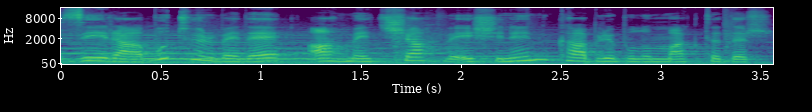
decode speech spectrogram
Zira bu türbede Ahmet Şah ve eşinin kabri bulunmaktadır.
